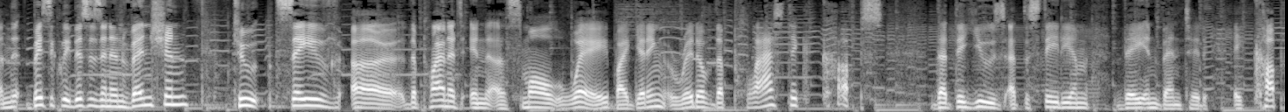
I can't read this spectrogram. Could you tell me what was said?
And basically, this is an invention to save uh, the planet in a small way by getting rid of the plastic cups that they use at the stadium, they invented a cup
